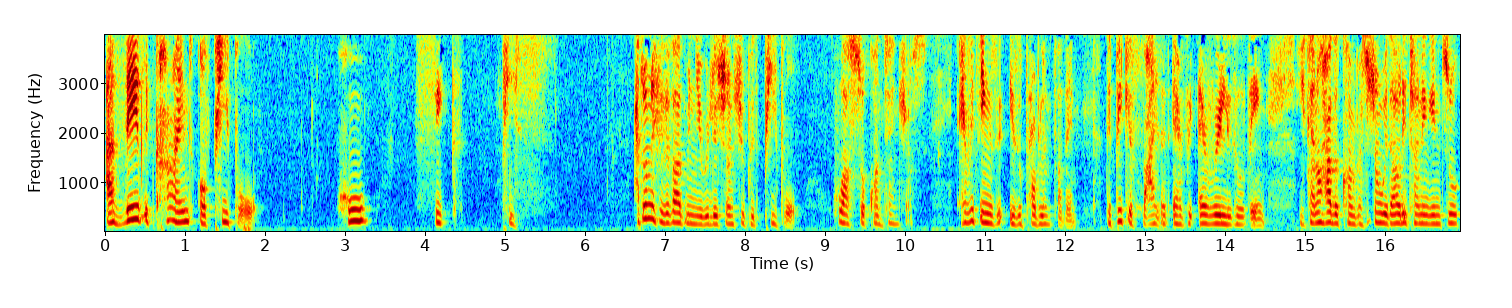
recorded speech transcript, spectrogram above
are they the kind of people who seek peace? I don't know if you've ever been in a relationship with people who are so contentious. Everything is, is a problem for them. They pick a fight at every every little thing. You cannot have a conversation without it turning into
